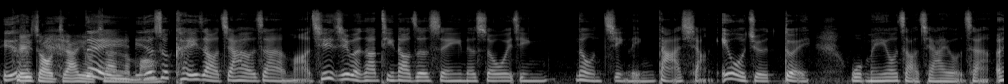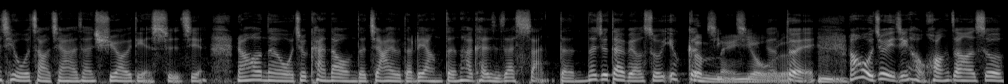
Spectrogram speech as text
可以找加油站了吗？你就说可以找加油站了嘛。其实基本上听到这个声音的时候，我已经那种警铃大响，因为我觉得对我没有找加油站，而且我找加油站需要一点时间。然后呢，我就看到我们的加油的亮灯，它开始在闪灯，那就代表说又更紧急了。对，然后我就已经很慌张的时候，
